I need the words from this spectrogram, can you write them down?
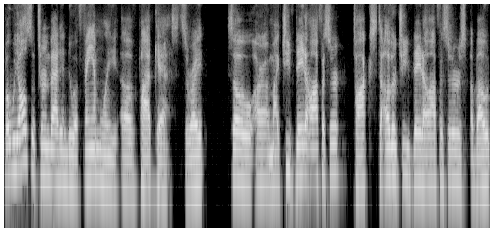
But we also turned that into a family of podcasts, right? So our my chief data officer talks to other chief data officers about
